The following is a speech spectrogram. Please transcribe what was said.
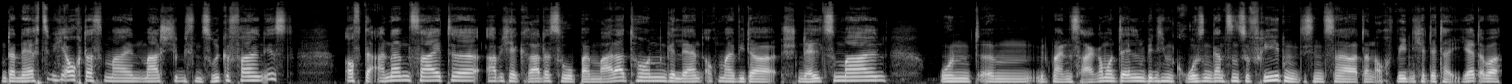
Und da nervt es mich auch, dass mein Malstil ein bisschen zurückgefallen ist. Auf der anderen Seite habe ich ja gerade so beim Marathon gelernt, auch mal wieder schnell zu malen. Und ähm, mit meinen Saga-Modellen bin ich im Großen und Ganzen zufrieden. Die sind zwar dann auch weniger detailliert, aber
